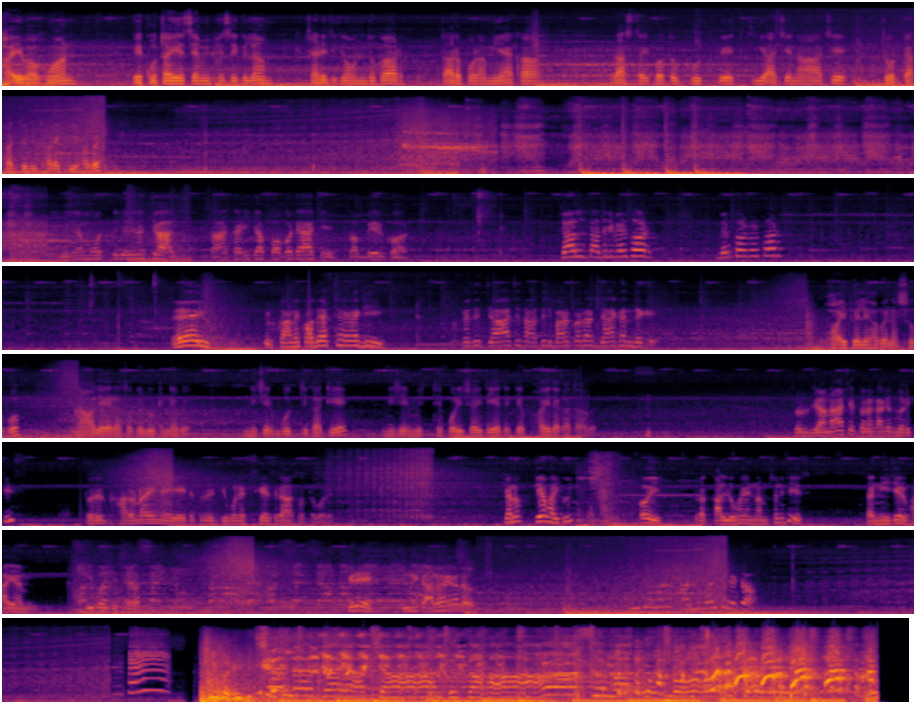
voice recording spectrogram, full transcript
হায় ভগবান এ কোথায় এসে আমি ফেসে গেলাম? চারিদিকে অন্ধকার তার উপর আমি একা। রাস্তায় কত ভূত পেত কি আছে না আছে চোর ডাকাত যদি ধরে কি হবে? মরতে যদি না চাল তাড়াতাড়ি যা পকেটে আছে সব বের কর। চল তাড়াতাড়ি বের কর। বের কর বের কর। এই তোর কানে কথা যাচ্ছে না নাকি? তোর কাছে যা আছে তাড়াতাড়ি বার কর আর যা এখান থেকে। ভয় পেলে হবে না শুভ। না হলে এরা তোকে লুটে নেবে। নিজের বুদ্ধি কাটিয়ে নিজের মিথ্যে পরিচয় দিয়ে এদেরকে ভয় দেখাতে হবে। তোর জানা আছে তোরা কাকে ধরেছিস? তোদের ধারণাই নেই এটা তোদের জীবনের শেষ রাস হতে পারে। কেন? কে ভাই তুই? ওই তোরা কাল্লু ভাইয়ের নাম শুনেছিস? তার নিজের ভাই আমি। কি বলছিস তোরা? কিরে তুমি এটা আলো হয়ে গেল? चला गया चाँद कहा आसमां को छोड़।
